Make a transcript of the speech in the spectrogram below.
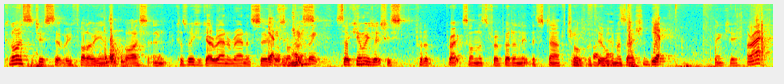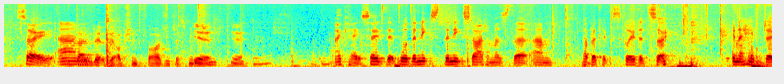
could I suggest that we follow Ian's advice and, because we could go round and round in circles Yep. on this. So can we actually put a brakes on this for a bit and let the staff talk with the organisation? Yep, Thank you. all right, so, David, um, that was the option five you just Yeah, mentioned. yeah. okay, so, the- well, the next, the next item is the um, public excluded, so we're going to have to...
